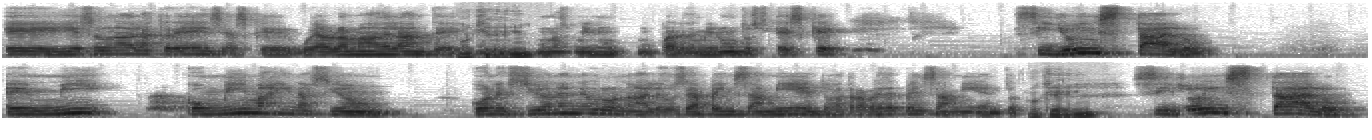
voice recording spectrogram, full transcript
eh, y esa es una de las creencias que voy a hablar más adelante, okay. en unos minutos, un par de minutos, es que si yo instalo en mí, con mi imaginación, conexiones neuronales, o sea, pensamientos, a través de pensamientos, okay. si yo instalo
